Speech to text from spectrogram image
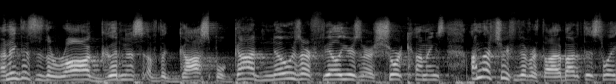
I think this is the raw goodness of the gospel. God knows our failures and our shortcomings. I'm not sure if you've ever thought about it this way.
